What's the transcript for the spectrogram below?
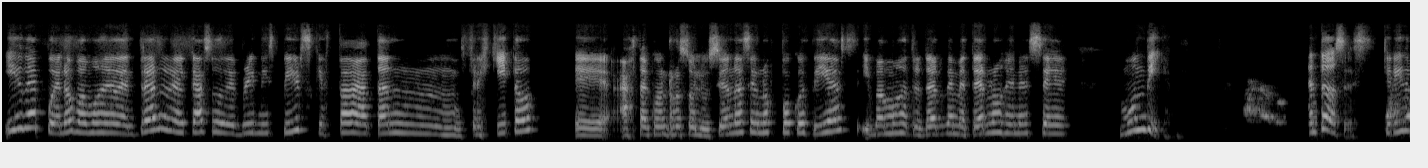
Y después nos vamos a adentrar en el caso de Britney Spears, que está tan fresquito, eh, hasta con resolución hace unos pocos días, y vamos a tratar de meternos en ese mundillo. Entonces, querido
